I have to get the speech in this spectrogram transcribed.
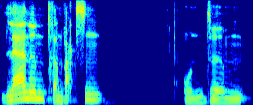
Lernen, dran wachsen und ähm,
